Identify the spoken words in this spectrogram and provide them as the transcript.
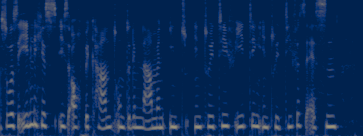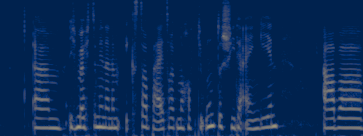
Sowas ähnliches ist auch bekannt unter dem Namen Intu Intuitive Eating, intuitives Essen. Ähm, ich möchte in einem extra Beitrag noch auf die Unterschiede eingehen, aber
